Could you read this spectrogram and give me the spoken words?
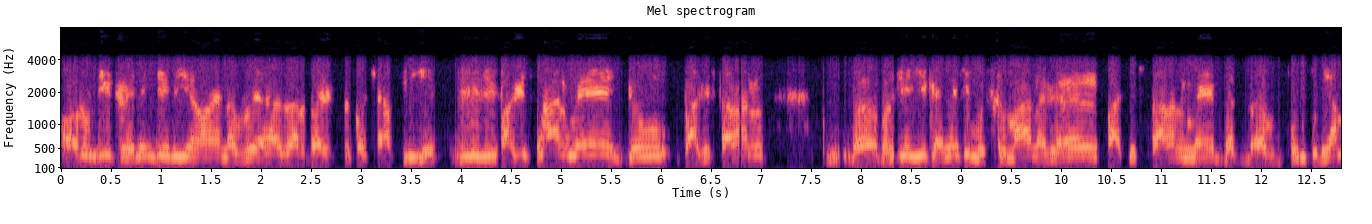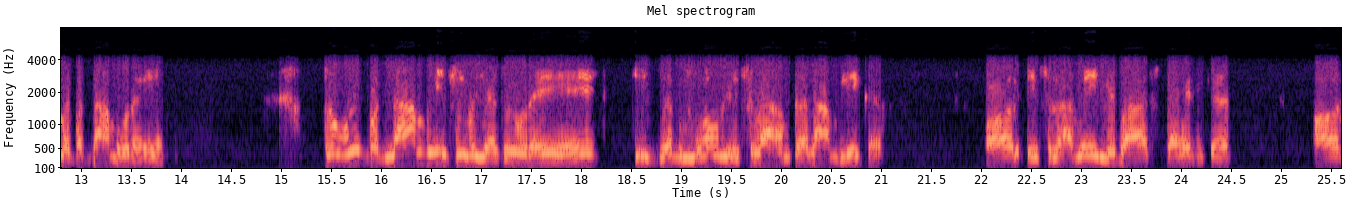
اور ان کی ٹریننگ کے لیے انہوں نے نوے ہزار بیٹ کو چھاپ لی ہے جی، جی۔ پاکستان میں جو پاکستان بلکہ یہ کہنے کہ مسلمان اگر پاکستان میں پوری دنیا میں بدنام ہو رہے ہیں تو وہ بدنام بھی اسی وجہ سے ہو رہے ہیں کہ جب لوگ اسلام کا نام لے کر اور اسلامی لباس پہن کر اور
